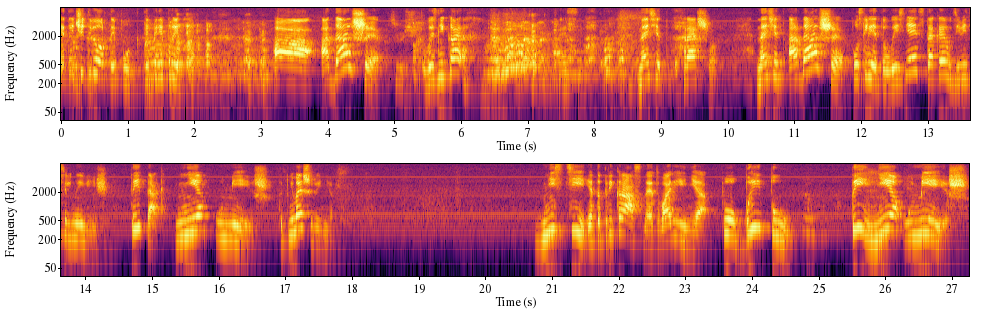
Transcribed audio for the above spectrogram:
Это четвертый пункт, ты перепрыгнул. А, а дальше возникает... Спасибо. Значит, хорошо. Значит, а дальше, после этого, выясняется такая удивительная вещь. Ты так не умеешь. Ты понимаешь или нет? Нести это прекрасное творение по быту ты не умеешь.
